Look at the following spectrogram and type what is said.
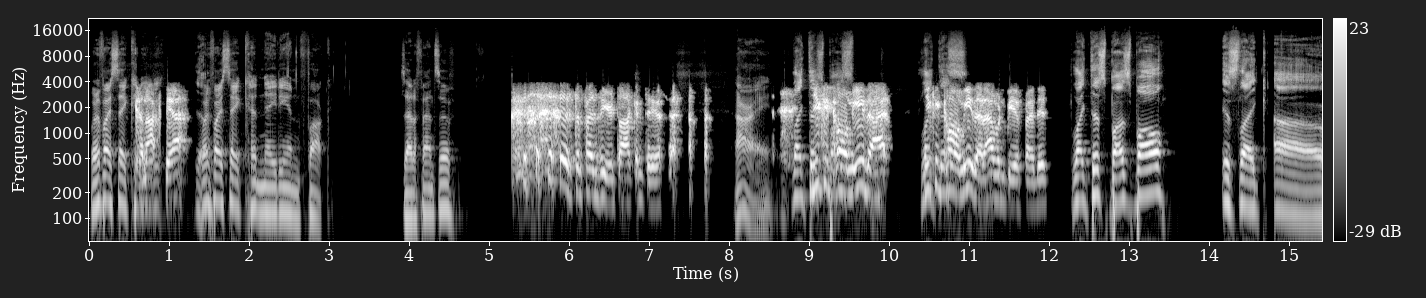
What if I say Canadian? Canuck, yeah. What if I say Canadian fuck? Is that offensive? it depends who you're talking to. All right. Like this, you could call me that. like you could this- call me that. I wouldn't be offended. like this buzzball is like uh,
